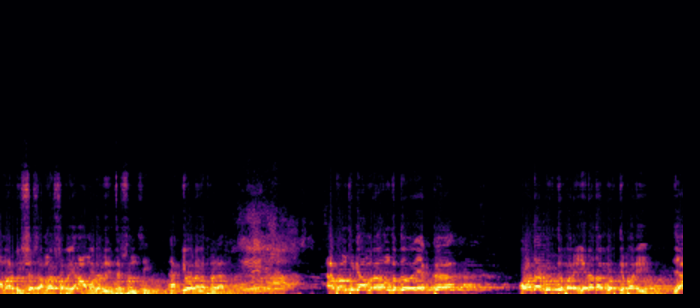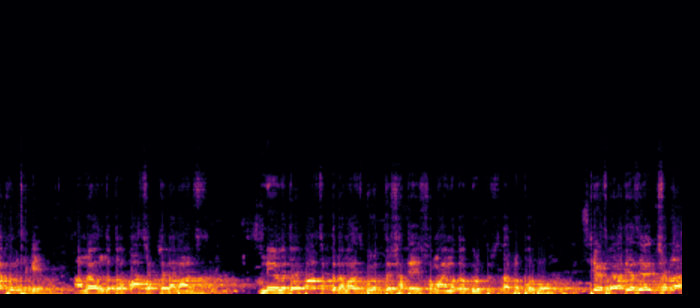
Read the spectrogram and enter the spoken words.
আমার বিশ্বাস আমরা সবাই আমলে নিতে শুনছি। না, কি বলেন আপনারা? এখন থেকে আমরা অন্তত একটা অর্ডার করতে পারি এরাদা করতে পারি যে এখন থেকে আমরা অন্তত পাঁচ অক্ট নামাজ নিয়মিত পাঁচ অক্ট নামাজ গুরুত্বের সাথে সময় মতো গুরুত্বের সাথে আমরা পড়ব ঠিক আছে রাজি আছে ইনশাল্লাহ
